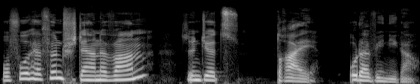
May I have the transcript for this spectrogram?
wo vorher fünf Sterne waren, sind jetzt drei oder weniger.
